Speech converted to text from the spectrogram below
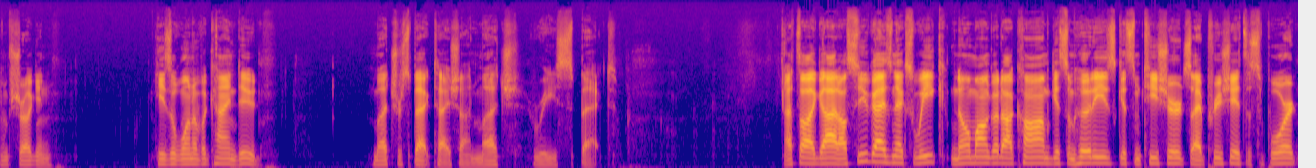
I'm shrugging. He's a one of a kind dude. Much respect, Tyshawn. Much respect. That's all I got. I'll see you guys next week. NoMongo.com. Get some hoodies, get some t shirts. I appreciate the support.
